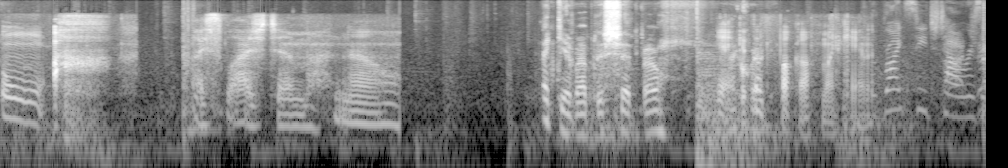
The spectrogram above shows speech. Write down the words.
Boom. Ah, I splashed him. No. I give up this shit, bro. Yeah, I get the quit. fuck off my cannon. The right siege tower is.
